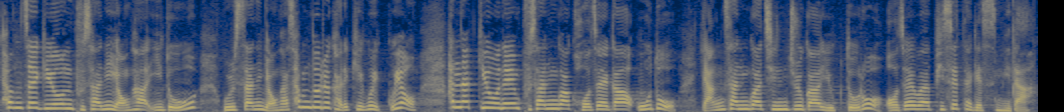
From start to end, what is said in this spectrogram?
현재 기온 부산이 영하 2도, 울산은 영하 3도를 가리키고 있고요. 한낮 기온은 부산과 거제가 5도, 양산과 진주가 6도로 어제와 비슷하겠습니다.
